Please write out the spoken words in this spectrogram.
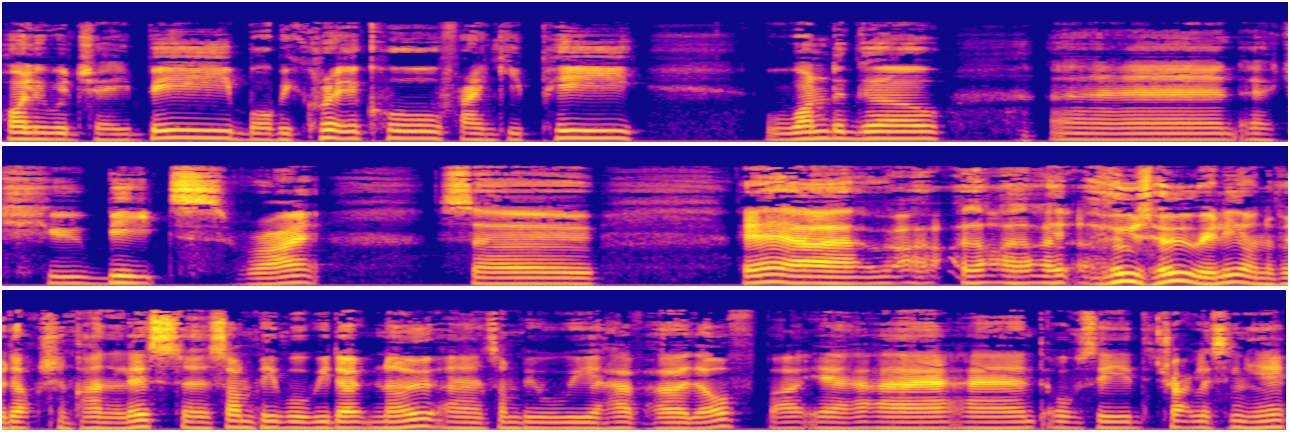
Hollywood JB, Bobby Critical, Frankie P, WondaGurl, and uh, Q Beats, right? So, yeah, uh, I, I, who's who really on the production kind of list? Uh, some people we don't know, and some people we have heard of, but yeah, uh, and obviously the track listing here.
